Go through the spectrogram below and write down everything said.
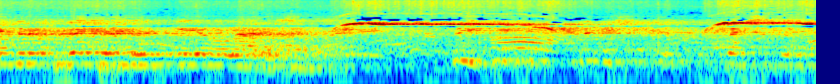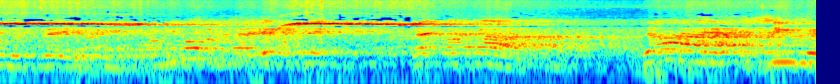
indrukwekkende erelijst. Wie is het beste van de twee? Vanmorgen heeft zich bij elkaar. Daar zien we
